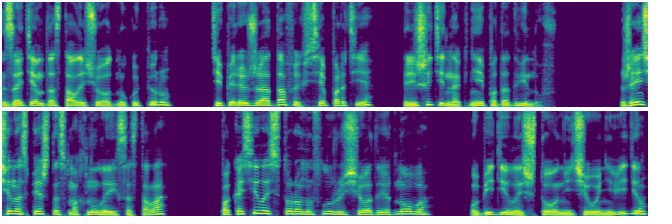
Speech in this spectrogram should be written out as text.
Затем достал еще одну купюру, теперь уже отдав их все портье, решительно к ней пододвинув. Женщина спешно смахнула их со стола, покосилась в сторону служащего дверного, убедилась, что он ничего не видел,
